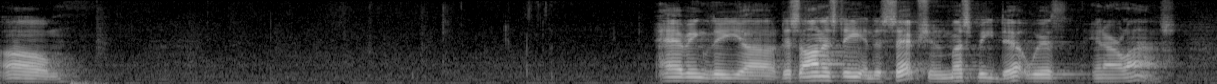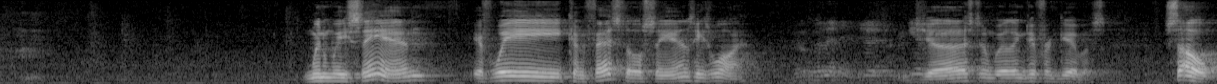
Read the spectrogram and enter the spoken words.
um, having the uh, dishonesty and deception must be dealt with in our lives. When we sin, if we confess those sins, He's what? Just and willing to forgive us. So,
